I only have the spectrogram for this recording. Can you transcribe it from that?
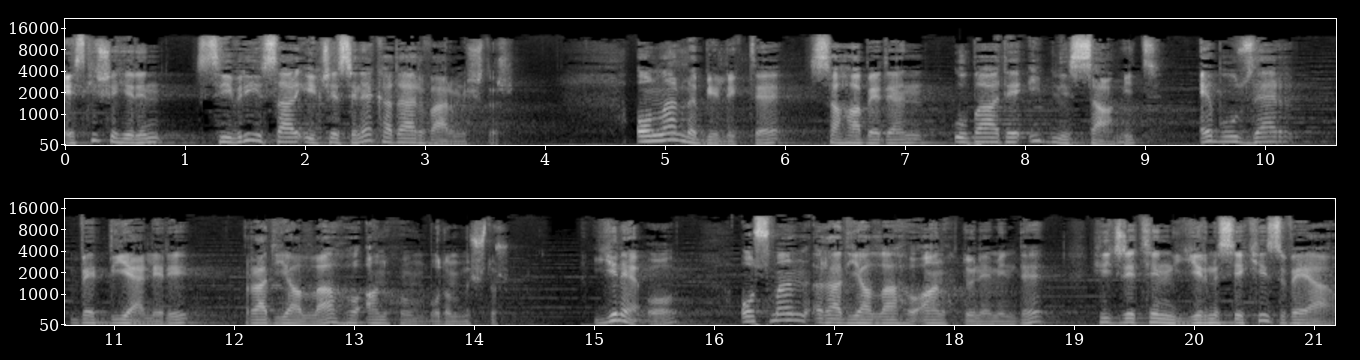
Eskişehir'in Sivrihisar ilçesine kadar varmıştır. Onlarla birlikte sahabeden Ubade İbni Samit, Ebu Zer ve diğerleri radiyallahu anhum bulunmuştur. Yine o, Osman radiyallahu anh döneminde hicretin 28 veya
